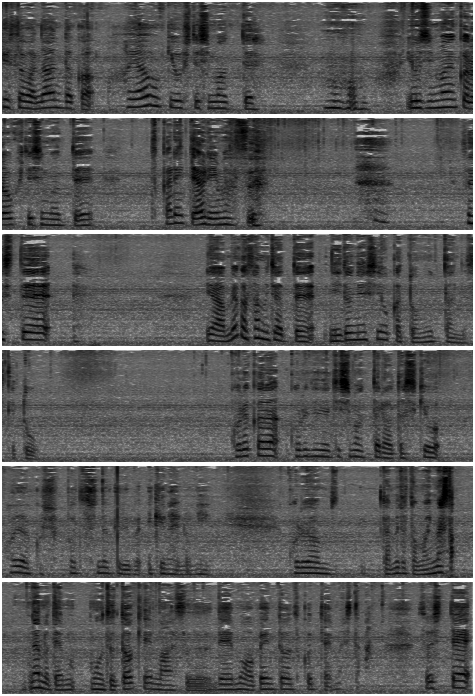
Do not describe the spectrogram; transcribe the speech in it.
今朝はなんだか早起きをしてしまってもう4時前から起きてしまって疲れております。そしていや目が覚めちゃって二度寝しようかと思ったんですけどこれからこれで寝てしまったら私今日早く出発しなければいけないのにこれはダメだと思いました。なのでもうずっと起きてます。でもうお弁当を作っちゃいました。そして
